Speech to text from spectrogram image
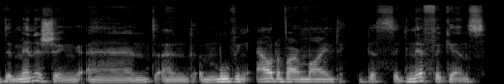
diminishing and and moving out of our mind the significance,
